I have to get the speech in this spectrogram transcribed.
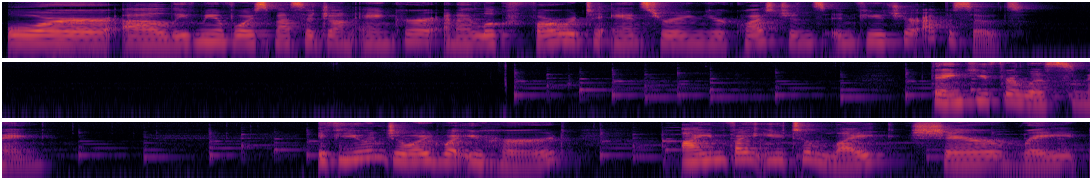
or uh, leave me a voice message on Anchor, and I look forward to answering your questions in future episodes. Thank you for listening. If you enjoyed what you heard, I invite you to like, share, rate,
